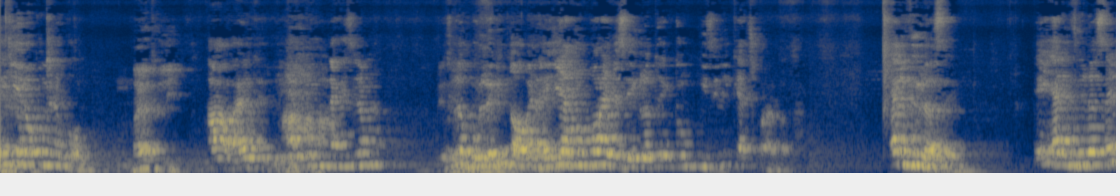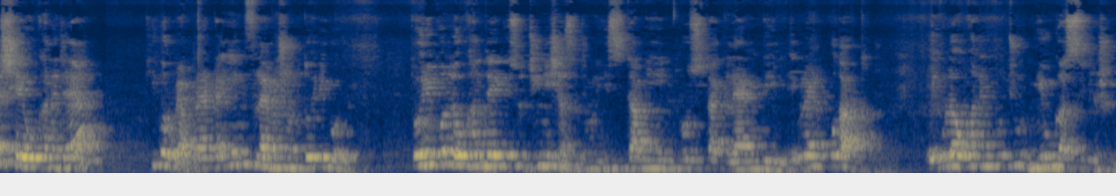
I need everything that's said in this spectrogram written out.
এই যে এরকম এরকম। বায়োথলি। হ্যাঁ বায়োতে এরকম দেখাইছিলাম না? এগুলো বললে কিন্তু হবে না। এই যে এখন পড়াইতেছে এগুলো তো একদম ইজিলি ক্যাচ করার কথা। এই সে ওখানে যায় কি করবে? আপনার একটা ইনফ্ল্যামেশন তৈরি করবে। তৈরি করলে ওখান থেকে কিছু জিনিস আছে যেমন হিস্টামিন প্রোস্টাগ্ল্যান্ডিন এগুলো একটা পদার্থ। এগুলো ওখানে প্রচুর মিউকাস সিক্রেশন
